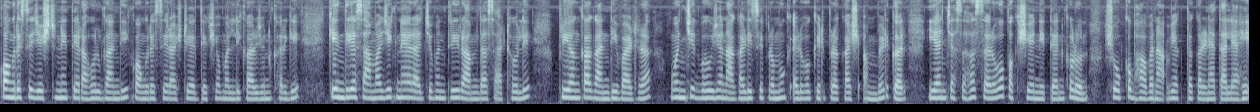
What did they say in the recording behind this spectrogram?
काँग्रेसचे ज्येष्ठ नेते राहुल गांधी काँग्रेसचे राष्ट्रीय अध्यक्ष मल्लिकार्जुन खरगे केंद्रीय सामाजिक न्याय राज्यमंत्री रामदास आठवले प्रियंका गांधी वाड्रा वंचित बहुजन आघाडीचे प्रमुख ॲडव्होकेट प्रकाश आंबेडकर यांच्यासह सर्व पक्षीय नेत्यांकडून शोकभावना व्यक्त करण्यात आल्या आहे.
